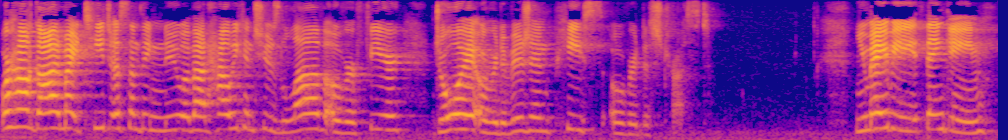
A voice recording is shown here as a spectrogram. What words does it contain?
Or how God might teach us something new about how we can choose love over fear, joy over division, peace over distrust. You may be thinking,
